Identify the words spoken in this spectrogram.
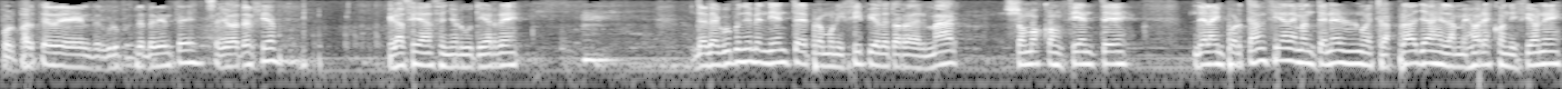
Por parte del, Grupo Independiente, señora Atencia. Gracias, señor Gutiérrez. Desde el Grupo Independiente Pro Municipio de Torre del Mar somos conscientes de la importancia de mantener nuestras playas en las mejores condiciones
